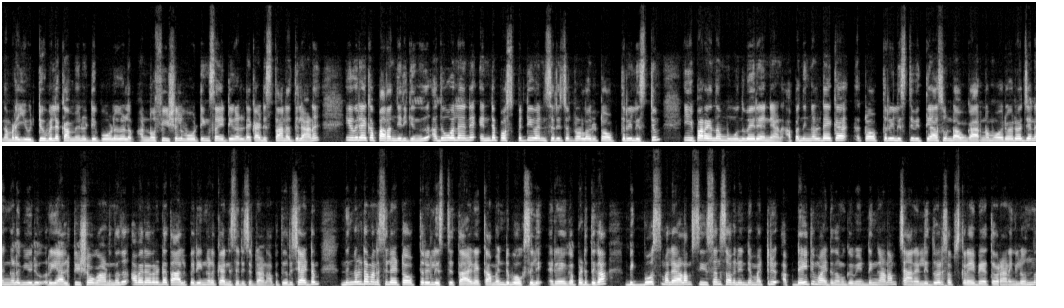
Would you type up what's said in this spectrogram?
നമ്മുടെ യൂട്യൂബിലെ കമ്മ്യൂണിറ്റി പോളുകളും അൺഒഫീഷ്യൽ വോട്ടിംഗ് സൈറ്റുകളുടെയൊക്കെ അടിസ്ഥാനത്തിലാണ് ഇവരെയൊക്കെ പറഞ്ഞിരിക്കുന്നത്. അതുപോലെ തന്നെ എന്റെ പെർസ്പെക്റ്റീവ് അനുസരിച്ചിട്ടുള്ള ഒരു ടോപ്പ് ത്രീ ലിസ്റ്റും ഈ പറയുന്ന മൂന്ന് പേര് തന്നെയാണ്. അപ്പോൾ നിങ്ങളുടെയൊക്കെ ടോപ്പ് ത്രീ ലിസ്റ്റ് വ്യത്യാസം ഉണ്ടാവും. കാരണം ഓരോരോ ജനങ്ങളും ഈ ഒരു റിയാലിറ്റി ഷോ കാണുന്നത് അവരവരുടെ താല്പര്യങ്ങൾക്ക് അനുസരിച്ചിട്ടാണ്. അപ്പോൾ തീർച്ചയായിട്ടും നിങ്ങളുടെ മനസ്സിലെ ടോപ്പ് ത്രീ ലിസ്റ്റ് താഴെ കമന്റ് ബോക്സിൽ രേഖപ്പെടുത്തുക. ബിഗ് ബോസ് മലയാളം സീസൺ സെവനിന്റെ മറ്റൊരു അപ്ഡേറ്റുമായിട്ട് നമുക്ക് വീണ്ടും കാണാം. ചാനൽ ഇതുവരെ സബ്സ്ക്രൈബ് ചെയ്യാത്തവരാണെങ്കിൽ ഒന്ന്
